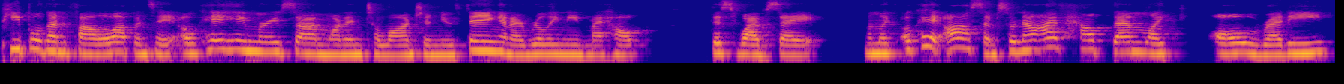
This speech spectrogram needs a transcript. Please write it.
people then follow up and say, okay, hey, Marisa, I'm wanting to launch a new thing and I really need my help this website. I'm like, okay, awesome. So now I've helped them like already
